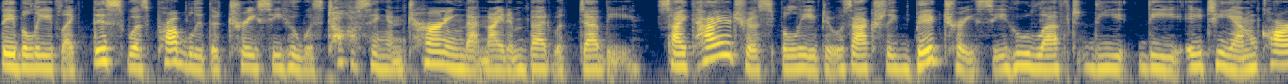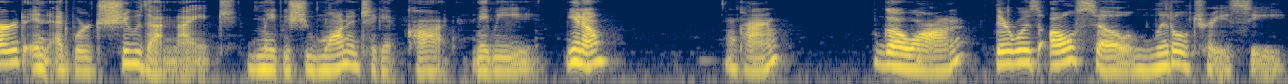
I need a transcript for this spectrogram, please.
they believed like this was probably the Tracy who was tossing and turning that night in bed with Debbie. Psychiatrists believed it was actually Big Tracy who left the the ATM card in Edward's shoe that night. Maybe she wanted to get caught. Maybe, you know. Okay. Go on. There was also little Tracy.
